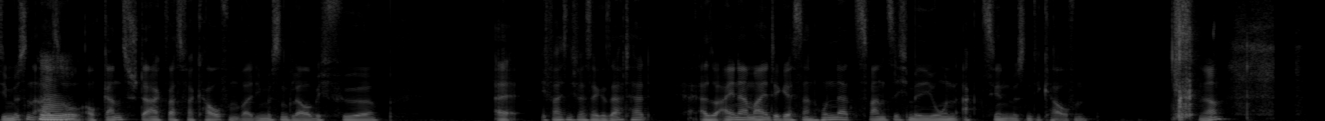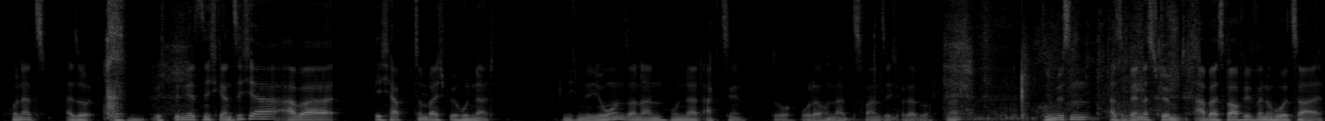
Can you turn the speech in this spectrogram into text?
die müssen also mhm. auch ganz stark was verkaufen, weil die müssen, glaube ich, für, äh, ich weiß nicht, was er gesagt hat, also einer meinte gestern, 120 Millionen Aktien müssen die kaufen. Ja? 100, also ich, ich bin jetzt nicht ganz sicher, aber ich habe zum Beispiel 100. Nicht Millionen, sondern 100 Aktien. So, oder 120 oder so. Ne? Die müssen, also wenn das stimmt, aber es war auf jeden Fall eine hohe Zahl.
